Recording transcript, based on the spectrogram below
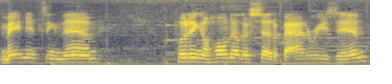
maintaining them, putting a whole nother set of batteries in,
